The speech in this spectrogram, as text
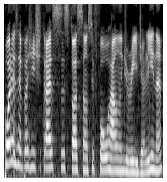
por exemplo, a gente traz essa situação, se for o Howland Reed ali, né?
